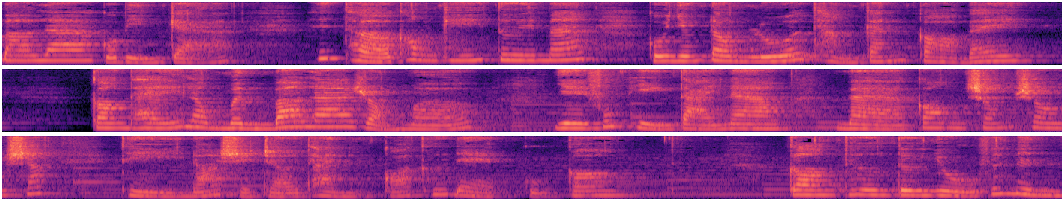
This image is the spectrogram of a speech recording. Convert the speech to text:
bao la của biển cả, hít thở không khí tươi mát của những đồng lúa thẳng cánh cò bay. Con thấy lòng mình bao la rộng mở, giây phút hiện tại nào mà con sống sâu sắc thì nó sẽ trở thành quá khứ đẹp của con. Con thường tự nhủ với mình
